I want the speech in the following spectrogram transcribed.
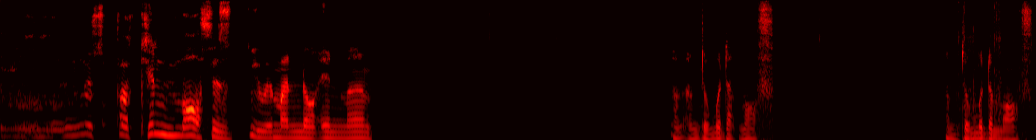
Mm, This fucking moth is doing my nut in, man. I'm, I'm done with that moth. I'm done with the moth.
